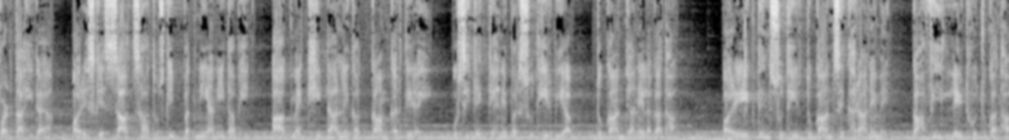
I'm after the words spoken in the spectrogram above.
बढ़ता ही गया और इसके साथ साथ उसकी पत्नी अनीता भी आग में घी डालने का काम करती रही। उसी के कहने पर सुधीर भी अब दुकान जाने लगा था। और एक दिन सुधीर दुकान से घर आने में काफ़ी लेट हो चुका था।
